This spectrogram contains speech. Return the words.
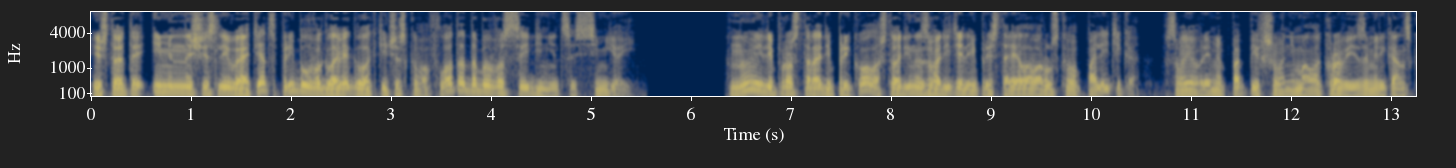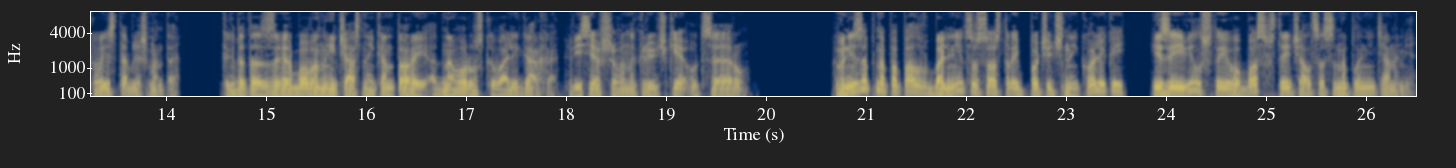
и что это именно счастливый отец прибыл во главе галактического флота, дабы воссоединиться с семьей. Ну или просто ради прикола, что один из водителей престарелого русского политика, в свое время попившего немало крови из американского истеблишмента, когда-то завербованный частной конторой одного русского олигарха, висевшего на крючке у ЦРУ. Внезапно попал в больницу с острой почечной коликой и заявил, что его босс встречался с инопланетянами.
